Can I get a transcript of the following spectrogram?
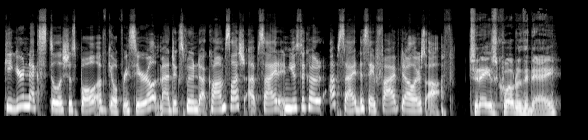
Get your next delicious bowl of guilt-free cereal at magicspoon.com slash upside and use the code UPSIDE to save $5 off. Today's quote of the day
